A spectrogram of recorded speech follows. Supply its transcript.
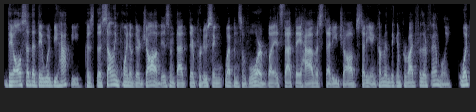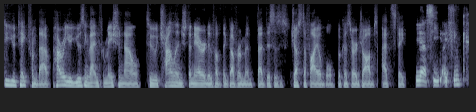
They all said that they would be happy because the selling point of their job isn't that they're producing weapons of war, but it's that they have a steady job, steady income, and they can provide for their family. What do you take from that? How are you using that information now to challenge the narrative of the government that this is justifiable because there are jobs at stake? Yeah, see, I think,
